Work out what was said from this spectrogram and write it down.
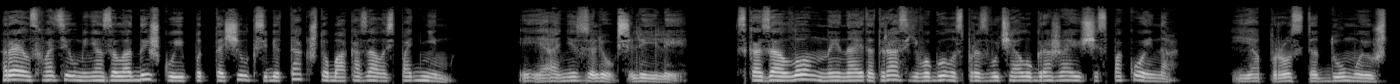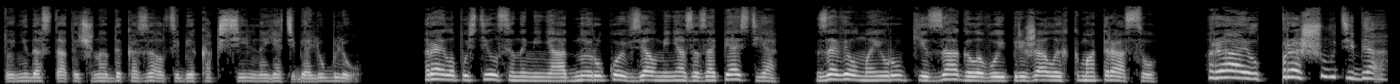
Райл схватил меня за лодыжку и подтащил к себе так, чтобы оказалась под ним. «Я не злюсь, Лили», — сказал он, и на этот раз его голос прозвучал угрожающе спокойно. «Я просто думаю, что недостаточно доказал тебе, как сильно я тебя люблю». Райл опустился на меня, одной рукой взял меня за запястье, завел мои руки за голову и прижал их к матрасу. «Райл, прошу тебя!»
